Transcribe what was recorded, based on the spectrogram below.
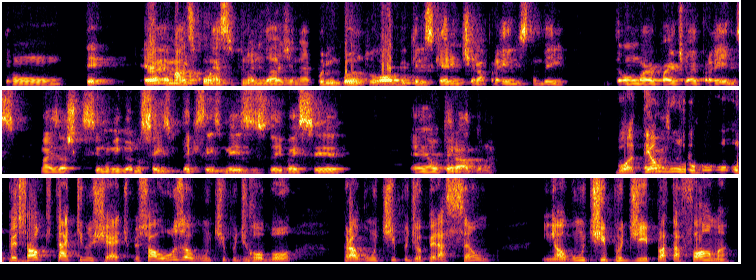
Então, é, é, mais com essa finalidade, né? Por enquanto, óbvio que eles querem tirar para eles também, então a maior parte vai para eles, mas acho que, se não me engano, seis, daqui seis meses isso daí vai ser é, alterado, né? Boa, tem vai algum robô? O pessoal que está aqui no chat, o pessoal usa algum tipo de robô para algum tipo de operação, em algum tipo de plataforma?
